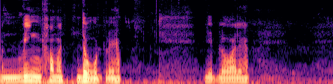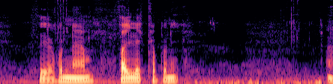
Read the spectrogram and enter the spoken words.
มันวิ่งเข้ามาดูดเลยครับเรียบร้อยเลยครับ เสือพ่นน้ำไซส์เล็กครับตัวนี้อะ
